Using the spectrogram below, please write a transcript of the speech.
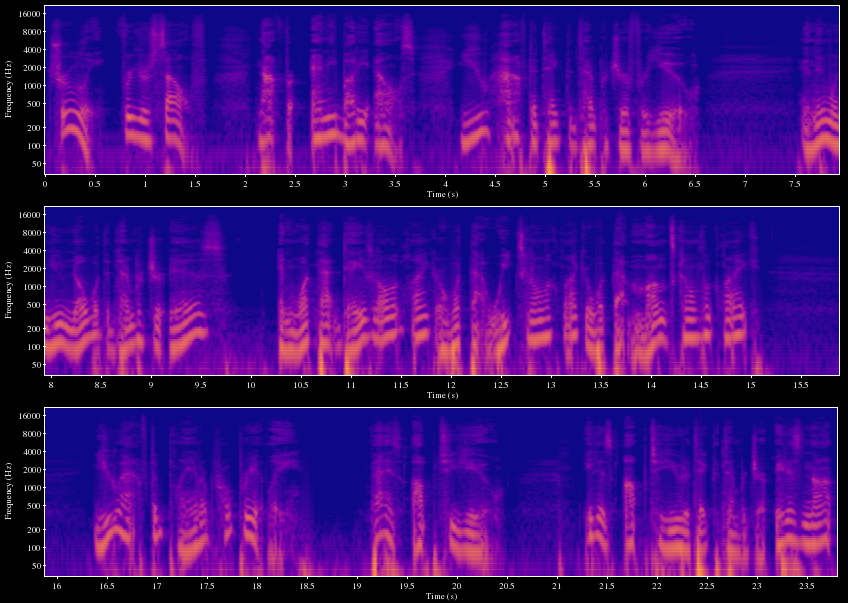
truly, for yourself, not for anybody else. You have to take the temperature for you. And then when you know what the temperature is and what that day is going to look like, or what that week's going to look like, or what that month's going to look like, you have to plan appropriately. That is up to you it is up to you to take the temperature. It is not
